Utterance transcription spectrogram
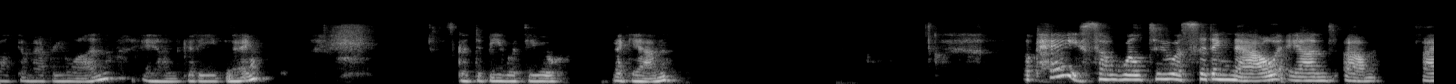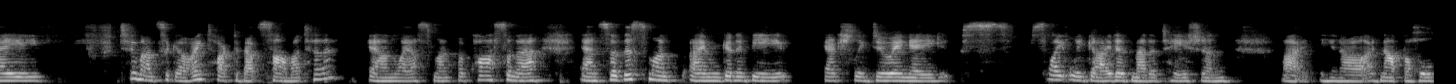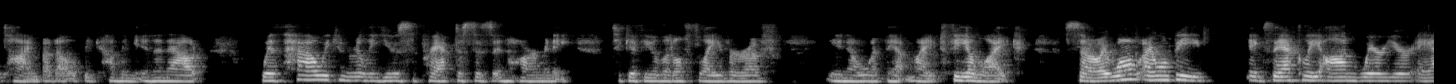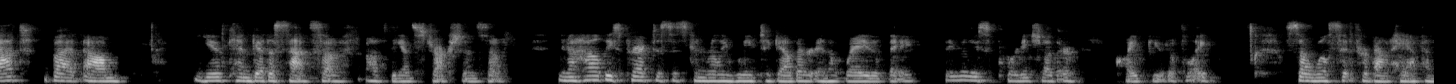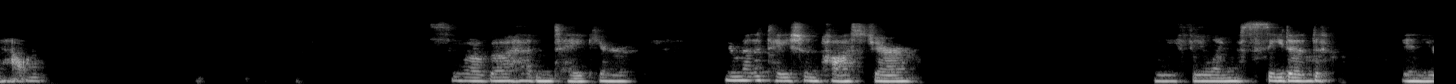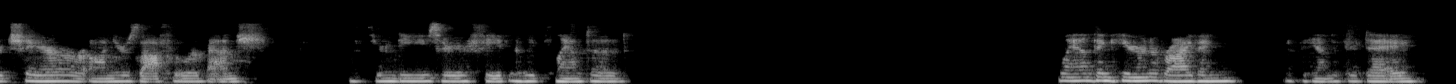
Welcome, everyone, and good evening. It's good to be with you again. Okay, so we'll do a sitting now. And um, I, two months ago, I talked about samatha, and last month, vipassana. And so this month, I'm going to be actually doing a slightly guided meditation uh, you know, not the whole time, but I'll be coming in and out with how we can really use the practices in harmony to give you a little flavor of, you know, what that might feel like. So I won't, I won't be exactly on where you're at, but um, you can get a sense of, of the instructions of, you know, how these practices can really weave together in a way that they, they really support each other quite beautifully. So we'll sit for about half an hour. So I'll go ahead and take your, your meditation posture. Really feeling seated in your chair or on your zafu or bench with your knees or your feet really planted. Landing here and arriving at the end of your day.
